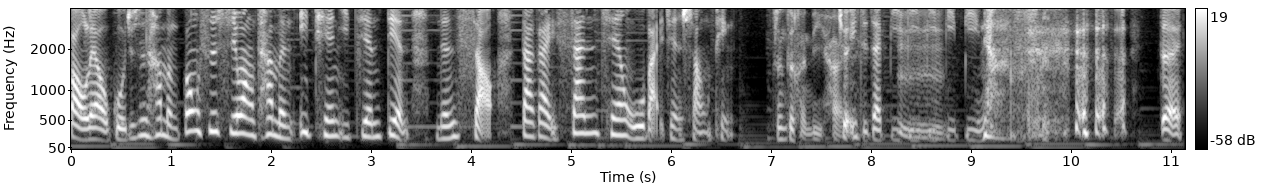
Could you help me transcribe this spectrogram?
爆料过，就是他们公司希望他们一天一间店能扫大概三千五百件商品，真的很厉害，就一直在哔哔哔哔哔那样子。对，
